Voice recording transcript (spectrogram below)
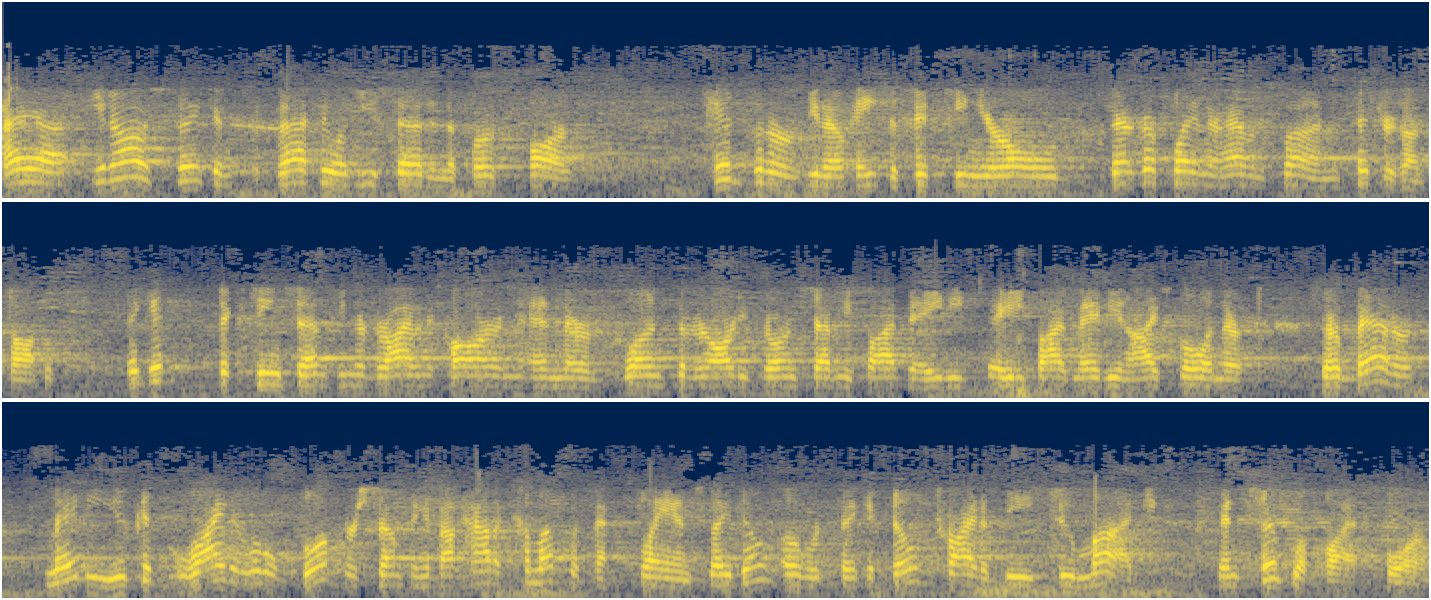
hey, uh, you know, I was thinking exactly what you said in the first part. Kids that are, you know, 8 to 15 year old, they're, they're playing, they're having fun. Pitchers I'm talking. They get 16, 17, they're driving a car, and, and they're ones that are already throwing 75 to 80, 85 maybe in high school, and they're, they're better. Maybe you could write a little book or something about how to come up with that plan so they don't overthink it, don't try to be too much, and simplify it for them.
